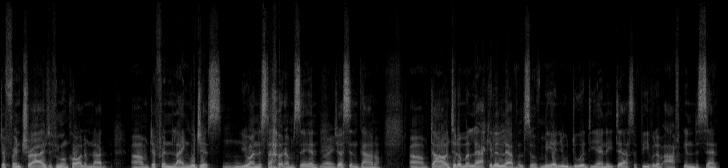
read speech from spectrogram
different tribes, if you want to call them that, um, different languages. You understand what I'm saying? Right. Just in Ghana. Um, down to the molecular level. So if me and you do a DNA test of people of African descent,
